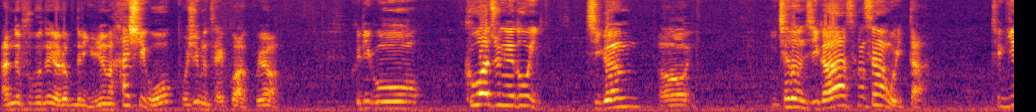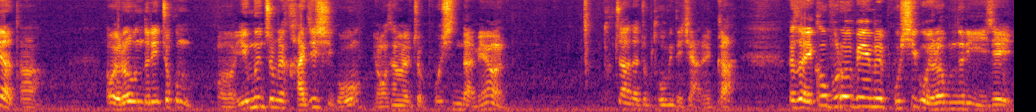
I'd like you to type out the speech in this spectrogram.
라는 부분을 여러분들이 유념을 하시고 보시면 될 것 같고요. 그리고 그 와중에도 이- 지금 어, 2차 전지가 상승하고 있다. 특이하다. 어, 여러분들이 조금 어, 의문점을 가지시고 영상을 좀 보신다면 투자하는 데좀 도움이 되지 않을까. 그래서 에코 프로그램을 보시고 여러분들이 이제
